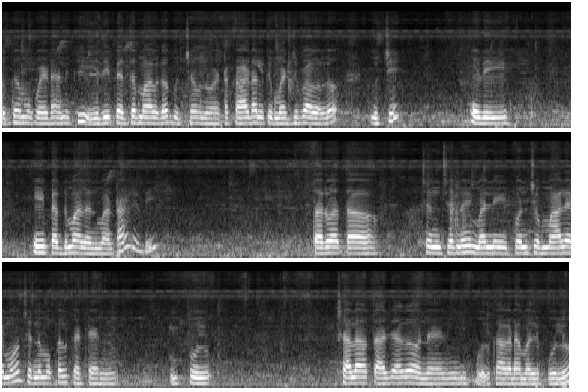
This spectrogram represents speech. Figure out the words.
దుర్గమ్మకు వేయడానికి ఇది పెద్ద మాలగా గుచ్చామన్నమాట కాడలకి మధ్య భాగంలో గుచ్చి ఇది ఈ పెద్ద మాల అనమాట ఇది. తర్వాత చిన్న చిన్నవి మళ్ళీ కొంచెం మాలేమో చిన్న ముక్కలు కట్టాను. ఈ పూలు. చాలా తాజాగా ఉన్నాయండి ఈ పూలు కాగడా మల్లె పూలు.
